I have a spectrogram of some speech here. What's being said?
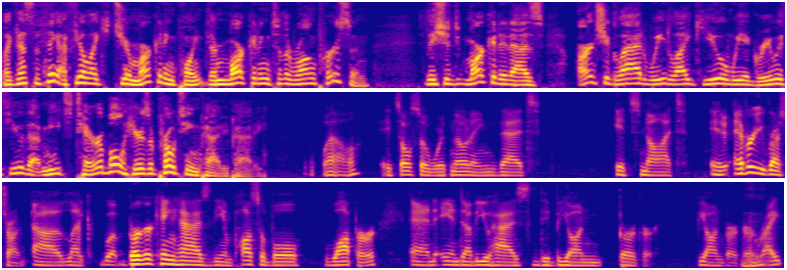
Like, that's the thing. I feel like to your marketing point, they're marketing to the wrong person. They should market it as, aren't you glad we like you and we agree with you that meat's terrible? Here's a protein patty patty. Well, it's also worth noting that it's not every restaurant, uh, like Burger King has the Impossible Whopper and A&W has the Beyond Burger, Beyond Burger, mm-hmm. right?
